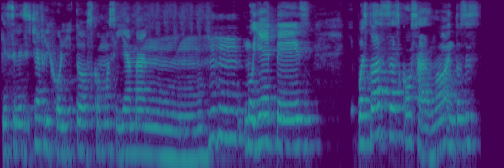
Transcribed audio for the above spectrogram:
que se les echa frijolitos, ¿cómo se llaman? Molletes, pues todas esas cosas, ¿no? Entonces,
